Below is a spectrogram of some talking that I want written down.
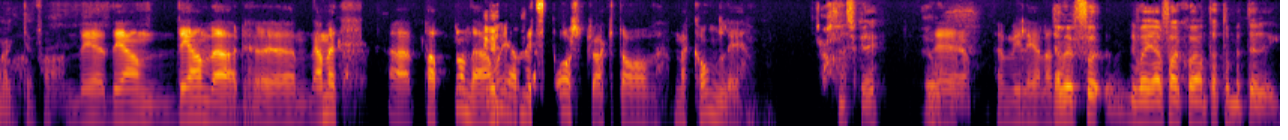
banken. Fan, det, det, är han, det är han värd. Uh, ja, men, uh, pappan där, han var jävligt starstruck av McConley. Okay. Det, ville hela ja, för, det var i alla fall skönt att de inte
